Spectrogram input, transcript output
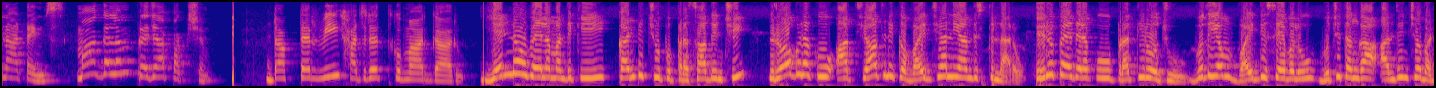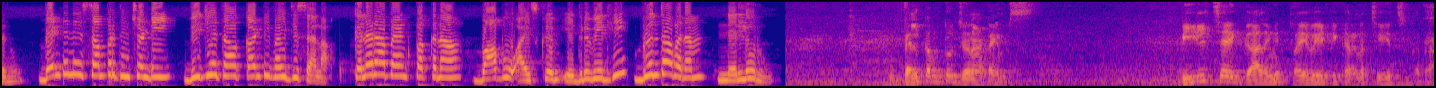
టైమ్స్ మా గలం ప్రజాపక్షం. Doctor V. హజరత్ కుమార్ గారు. ఎన్నో వేల మందికి కంటి చూపు ప్రసాదించి రోగులకు అత్యాధునిక వైద్యాన్ని అందిస్తున్నారు. నిరుపేదలకు ప్రతిరోజు ఉదయం వైద్య సేవలు ఉచితంగా అందించబడును. వెంటనే సంప్రదించండి. విజేత కంటి వైద్యశాల. కెనరా బ్యాంక్ పక్కన బాబు ఐస్ క్రీం ఎదురువీధి Brindavanam Nellore. Welcome to Jana Times పీల్చే గాలిని ప్రైవేటీకరణ చేయొచ్చు కదా.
